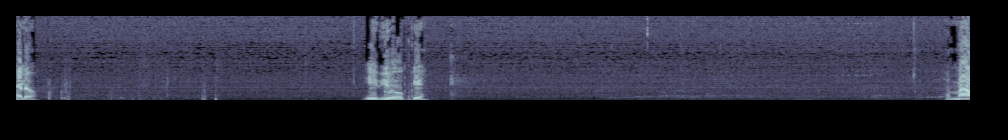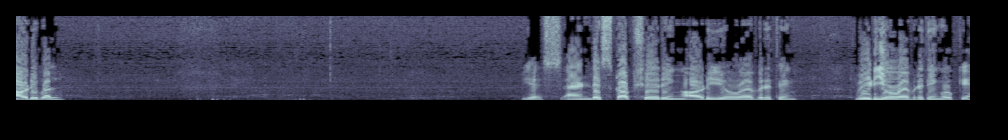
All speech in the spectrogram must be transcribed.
हेलो ए भी okay am I audible yes and desktop sharing audio everything video everything okay?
